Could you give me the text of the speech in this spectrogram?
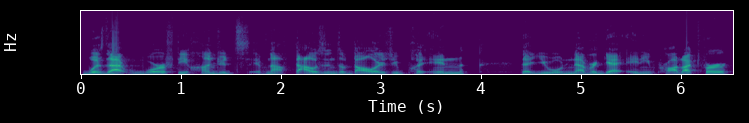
Was that worth the hundreds, if not thousands of dollars you put in that you will never get any product for?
